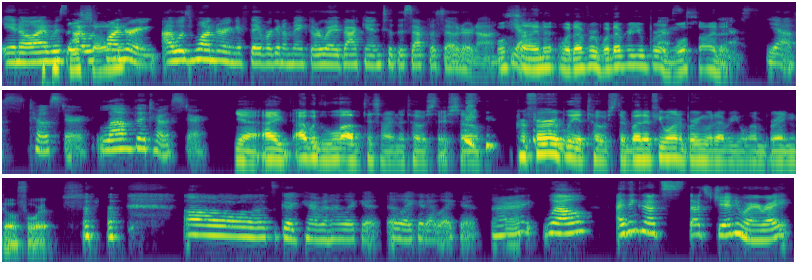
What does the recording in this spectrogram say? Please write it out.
You know, I was, we'll I was wondering, it. I was wondering if they were going to make their way back into this episode or not. We'll yeah. sign it, whatever, whatever you bring, yes. we'll sign it. Yes, yes, toaster. Love the toaster. Yeah, I, I would love to sign a toaster. So preferably a toaster, but if you want to bring whatever you want to bring, go for it. Oh, that's good, Kevin. I like it. I like it. I like it. All right. Well, I think that's that's January, right?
